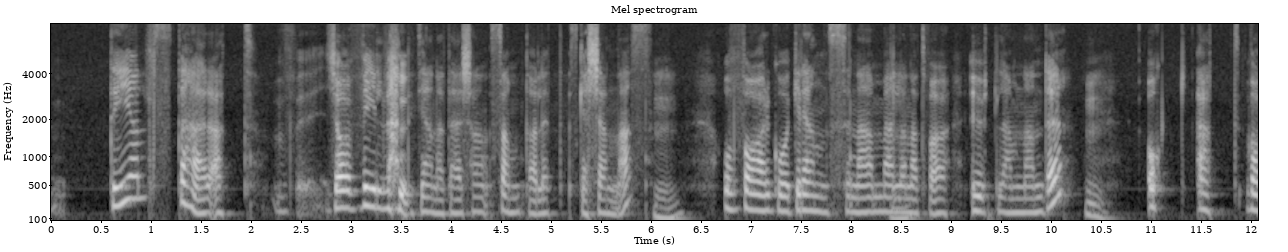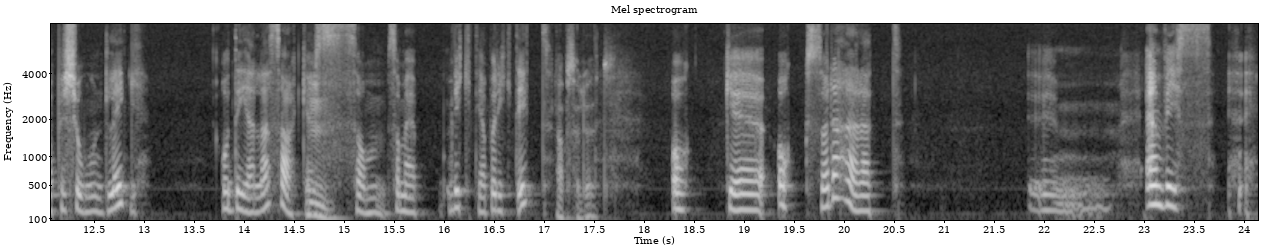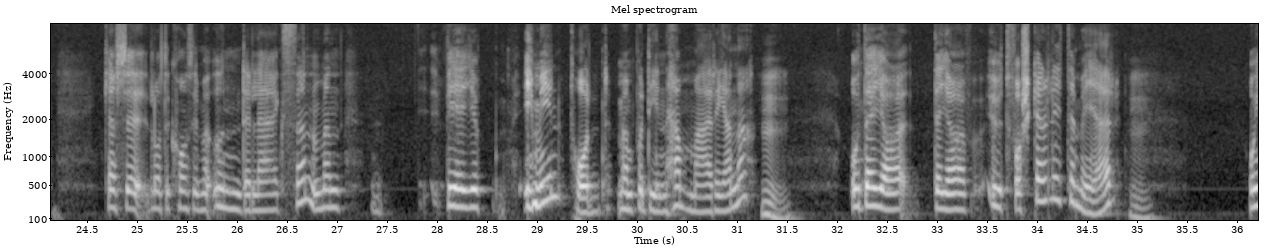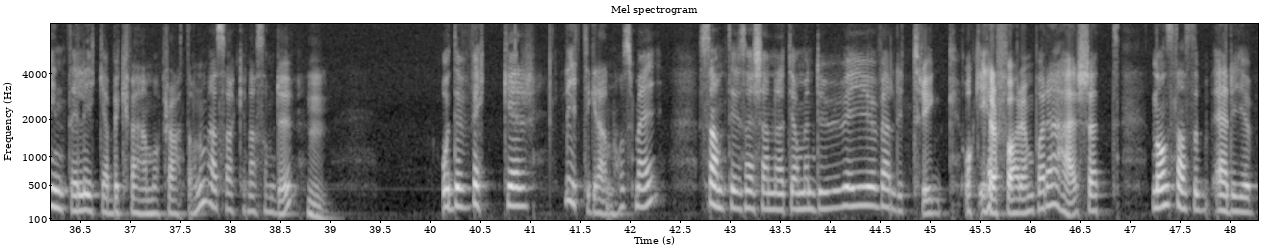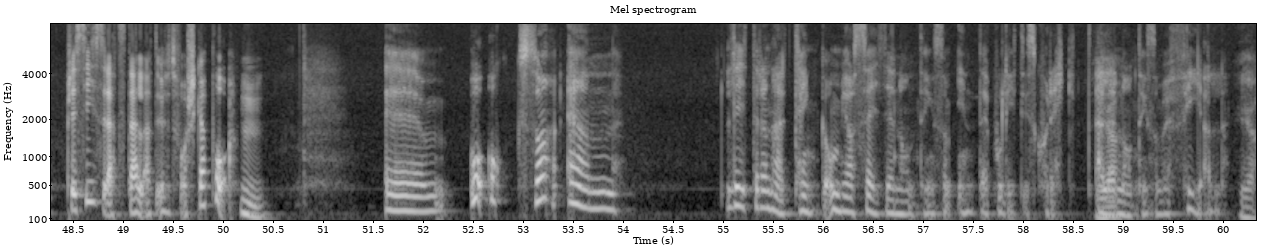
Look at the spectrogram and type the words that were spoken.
dels det här att jag vill väldigt gärna att det här samtalet ska kännas. Mm. Och var går gränserna mellan mm. att vara utlämnande mm. och att vara personlig och dela saker mm. som, som är viktiga på riktigt. Absolut. Och eh, också det här att um, en viss kanske låter konstigt med underlägsen men vi är ju i min podd men på din hemmaarena. Mm. Och där jag, där jag utforskar lite mer mm. och inte är lika bekväm att prata om de här sakerna som du. Mm. Och det väcker lite grann hos mig. Samtidigt som jag känner att ja, men du är ju väldigt trygg och erfaren på det här så att någonstans är det ju precis rätt ställe att utforska på. Um, och också en lite den här, tänk om jag säger någonting som inte är politiskt korrekt eller ja. någonting som är fel. Ja.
